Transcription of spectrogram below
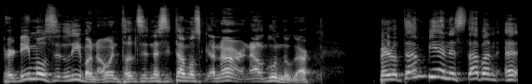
perdimos el Líbano, entonces necesitamos ganar en algún lugar. Pero también estaban, eh,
